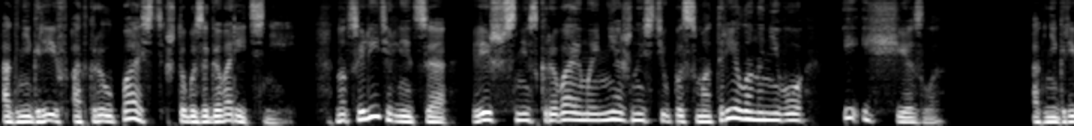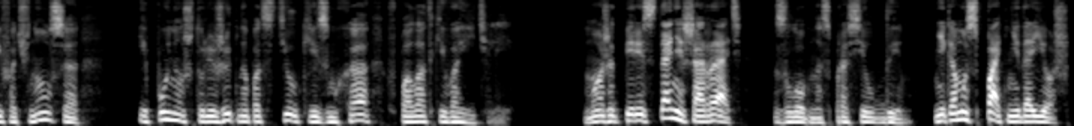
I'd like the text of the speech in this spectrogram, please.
Огнегриф открыл пасть, чтобы заговорить с ней, но целительница лишь с нескрываемой нежностью посмотрела на него и исчезла. Огнегриф очнулся и понял, что лежит на подстилке из мха в палатке воителей. «Может, перестанешь орать?» — злобно спросил дым. «Никому спать не даешь!»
